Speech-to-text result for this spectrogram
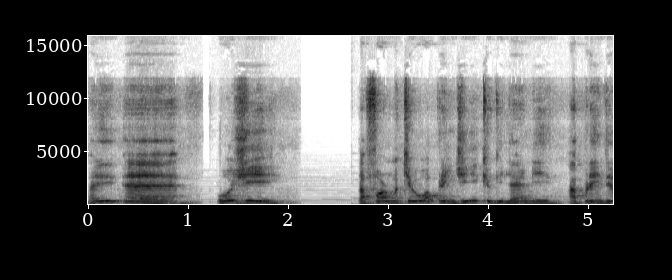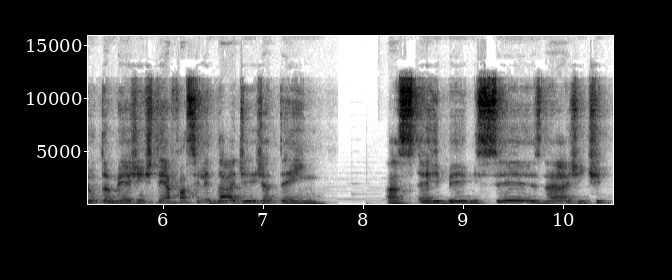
aí, é, hoje da forma que eu aprendi, que o Guilherme aprendeu também, a gente tem a facilidade aí, já tem as RBMCs, né? A gente,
